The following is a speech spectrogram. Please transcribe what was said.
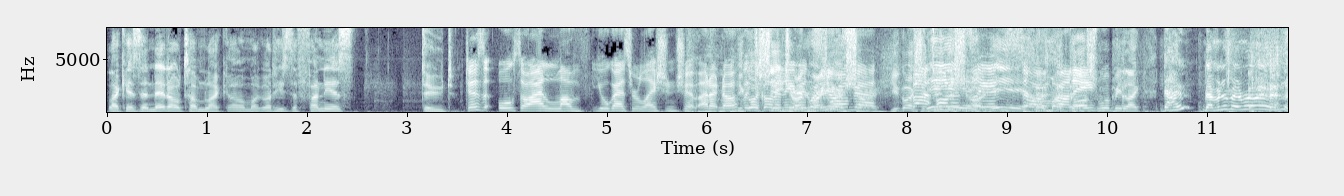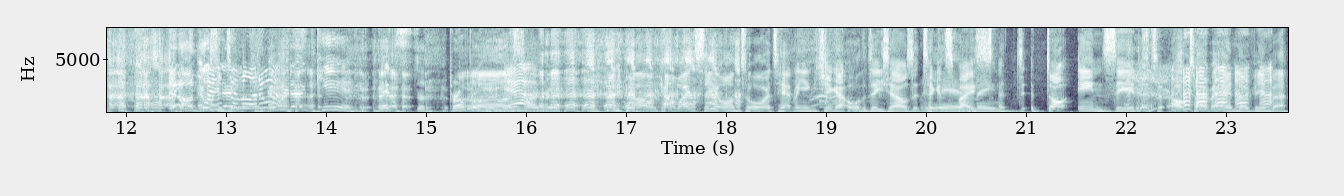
like as an adult, I'm like, oh my god, he's the funniest dude. Just also, I love your guys' relationship. I don't know if You it's guys should gotten do your even radio stronger. show. You guys should do the show. It's yeah, so oh my funny. gosh, we'll be like, no, no, no, no, no. and, we listen to don't, and we don't care. That's the problem. Oh, Yeah. Oh, we can't wait to see you on tour. It's happening. You can check out all the details at Yeah, Ticketspace mean. uh, d- dot NZ. It's October and November.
